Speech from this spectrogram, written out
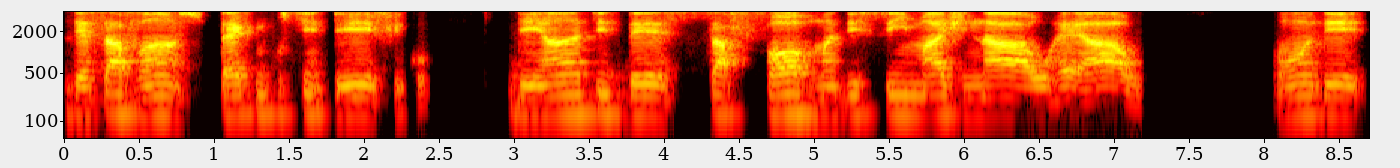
desse avanço técnico-científico, diante dessa forma de se imaginar o real, onde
